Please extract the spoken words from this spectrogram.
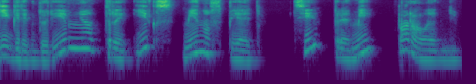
Y дорівнює 3х мінус 5. Ці прямі паралельні.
